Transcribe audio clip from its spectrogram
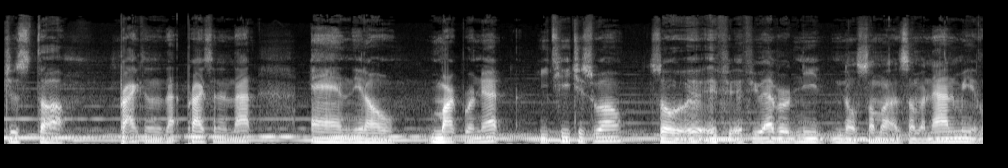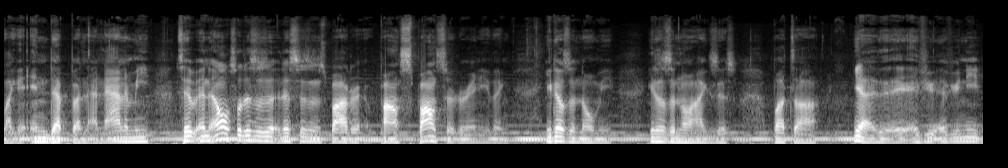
just uh, practicing that, practicing that, and you know, Marc Brunet, he teaches well. So if, if you ever need you know some uh, some anatomy like an in-depth anatomy tip, and also this is this isn't sponsored sponsored or anything. He doesn't know me. He doesn't know I exist. But uh, yeah, if you if you need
